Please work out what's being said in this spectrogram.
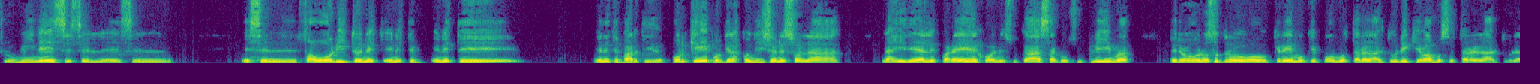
Fluminense es el, es el, es el favorito en este, en, este, en, este, en este partido. ¿Por qué? Porque las condiciones son las ideales para él, juegan en su casa, con su clima, pero nosotros creemos que podemos estar a la altura y que vamos a estar a la altura.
